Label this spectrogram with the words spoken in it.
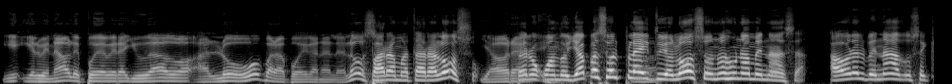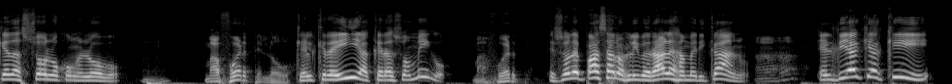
Y, y el venado le puede haber ayudado al lobo para poder ganarle al oso. para matar al oso. Y ahora Pero el- cuando ya pasó el pleito y el oso no es una amenaza, ahora el venado se queda solo con el lobo. Más fuerte el lobo. que él creía que era su amigo. Más fuerte. Eso le pasa a los liberales americanos. Ajá. El día que aquí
